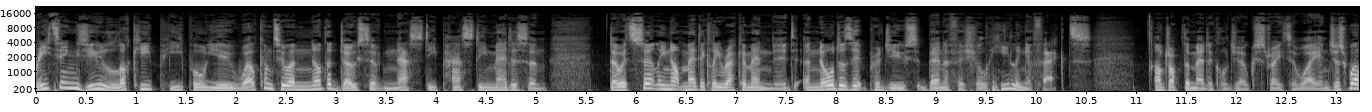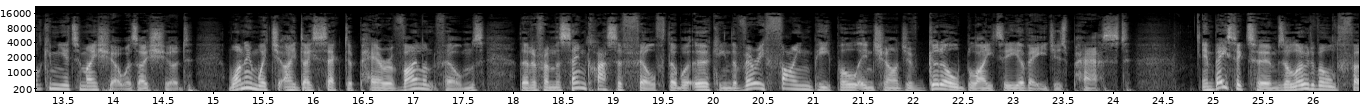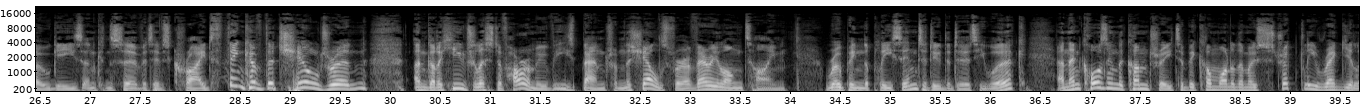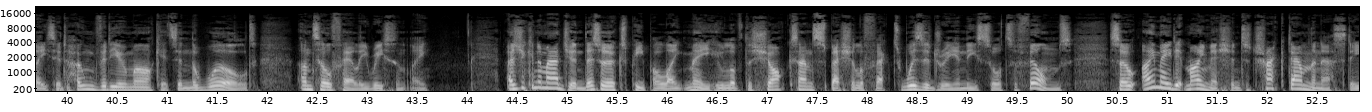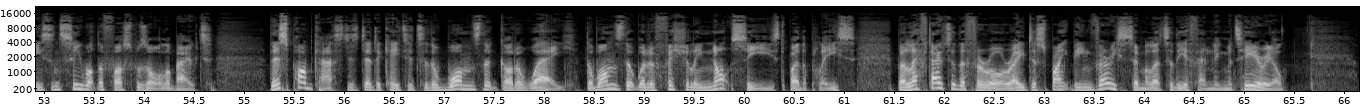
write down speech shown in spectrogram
Greetings, you lucky people, you. Welcome to another dose of nasty pasty medicine. Though it's certainly not medically recommended, and nor does it produce beneficial healing effects. I'll drop the medical joke straight away and just welcome you to my show as I should. One in which I dissect a pair of violent films that are from the same class of filth that were irking the very fine people in charge of good old Blighty of ages past. In basic terms, a load of old fogies and conservatives cried, Think of the children! and got a huge list of horror movies banned from the shelves for a very long time, roping the police in to do the dirty work, and then causing the country to become one of the most strictly regulated home video markets in the world, until fairly recently. As you can imagine, this irks people like me who love the shocks and special effects wizardry in these sorts of films. So I made it my mission to track down the nasties and see what the fuss was all about. This podcast is dedicated to the ones that got away, the ones that were officially not seized by the police, but left out of the furore despite being very similar to the offending material.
